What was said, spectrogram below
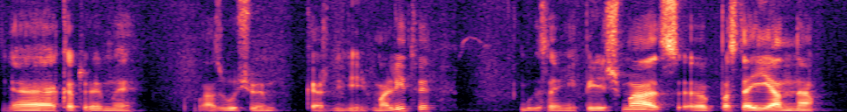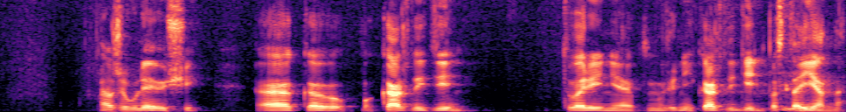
э, которое мы озвучиваем каждый день в молитве, благословение перед Шма, э, постоянно оживляющий э, каждый день творение, вернее, каждый день постоянно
